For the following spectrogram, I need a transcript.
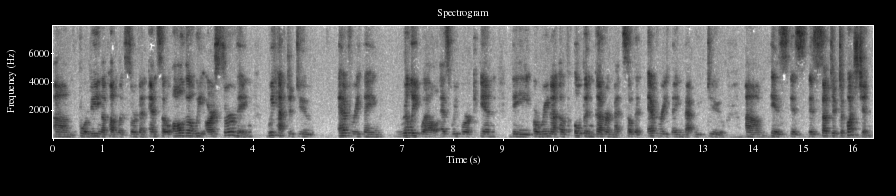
um, for being a public servant. And so, although we are serving, we have to do everything really well as we work in the arena of open government so that everything that we do um, is, is, is subject to question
